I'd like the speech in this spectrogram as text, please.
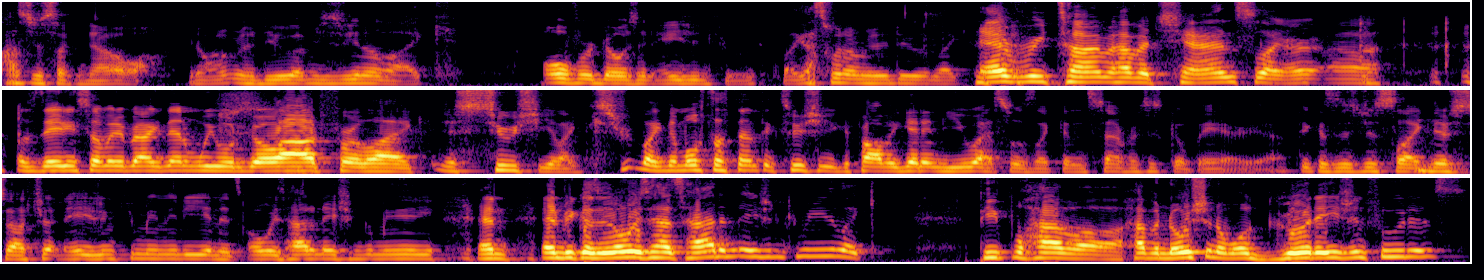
I was just like, "No, you know what I'm gonna do? I'm just gonna like overdose in Asian food. Like that's what I'm gonna do. Like every time I have a chance, like uh, I was dating somebody back then, we would go out for like just sushi, like like the most authentic sushi you could probably get in the U.S. was like in the San Francisco Bay Area because it's just like there's Mm-hmm. such an Asian community and it's always had an Asian community, and and because it always has had an Asian community, like people have a have a notion of what good Asian food is.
